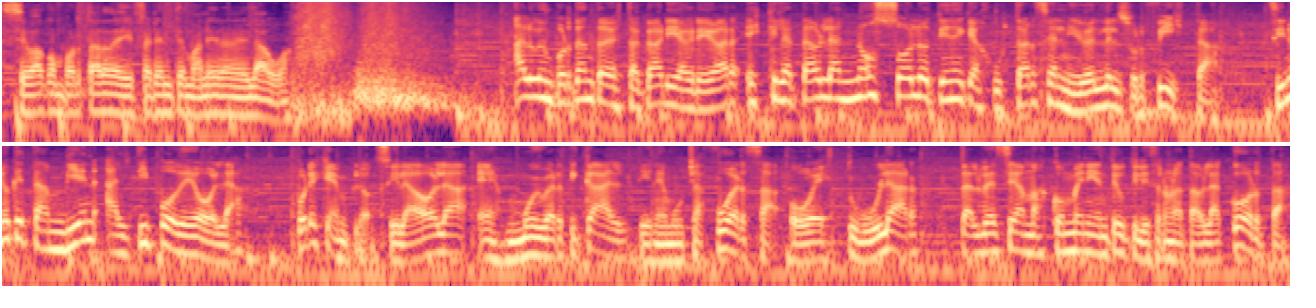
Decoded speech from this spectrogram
se va a comportar de diferente manera en el agua. Algo importante a destacar y agregar es que la tabla no solo tiene que ajustarse al nivel del surfista, sino que también al tipo de ola. Por ejemplo, si la ola es muy vertical, tiene mucha fuerza o es tubular, tal vez sea más conveniente utilizar una tabla corta.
